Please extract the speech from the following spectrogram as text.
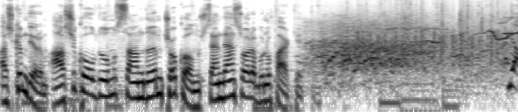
Aşkım diyorum. Aşık olduğumu sandığım çok olmuş. Senden sonra bunu fark ettim. Ya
